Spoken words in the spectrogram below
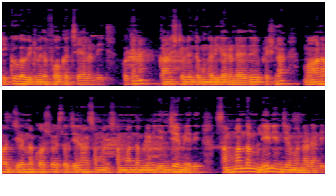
ఎక్కువగా వీటి మీద ఫోకస్ చేయాలండి. ఓకేనా? కానిస్టేబుల్ ఇంతకుముందు అడిగారండి అదే ప్రశ్న. మానవ జీర్ణకోశ వ్యవస్థ జీర్ణ సంబంధ సంబంధం లేని ఎంజైమ్ ఏది? సంబంధం లేని ఎంజైమ్ అన్నాడండి.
